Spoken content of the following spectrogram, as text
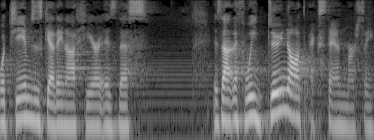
what James is getting at here is this is that if we do not extend mercy,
